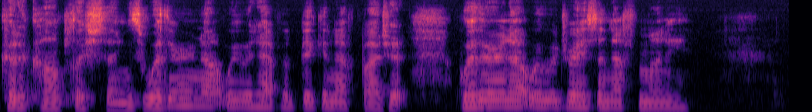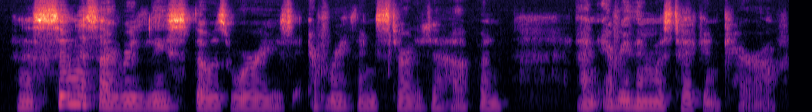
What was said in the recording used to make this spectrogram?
could accomplish things, whether or not we would have a big enough budget, whether or not we would raise enough money. And as soon as I released those worries, everything started to happen and everything was taken care of.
